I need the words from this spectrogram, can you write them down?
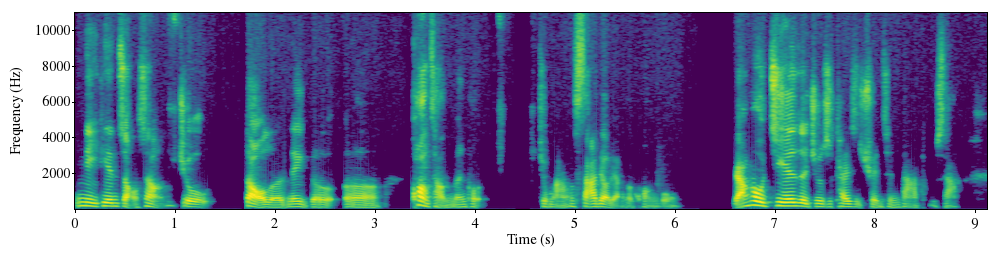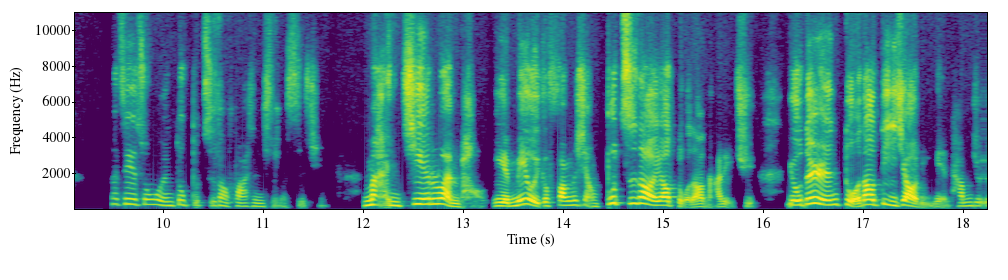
那天早上就到了那个呃矿场的门口，就马上杀掉两个矿工，然后接着就是开始全城大屠杀。那这些中国人都不知道发生什么事情，满街乱跑，也没有一个方向，不知道要躲到哪里去。有的人躲到地窖里面，他们就。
